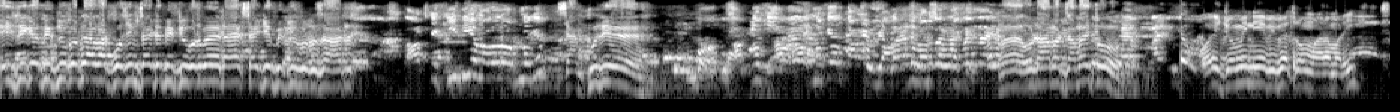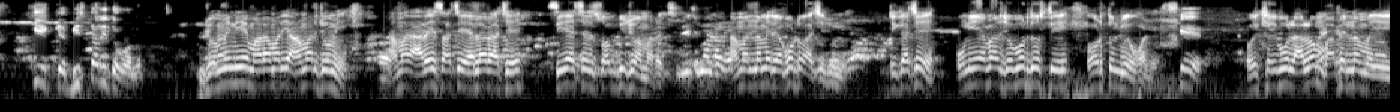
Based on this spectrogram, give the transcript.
এই দিকে বিক্রি করবে আবার পশ্চিম সাইডে বিক্রি করবে না এক সাইডে বিক্রি করবে স্যার। আজকে কি দিয়ে মারলো আপনাকে? চাকু দিয়ে। হ্যাঁ ওটা আমার জামাই তো। ওই জমি নিয়ে বিভেদ মারামারি। কি বিস্তারিত বলো। জমি নিয়ে মারামারি আমার জমি আমার আর এস আছে এলআর আছে সি আছে সব কিছু আমার আছে। আমার নামে রেকর্ডও আছে জমি ঠিক আছে? উনি আবার জবরদস্তি ঘর তুলবে ওখানে। ওই খেবুল আলম বাপের নাম এই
